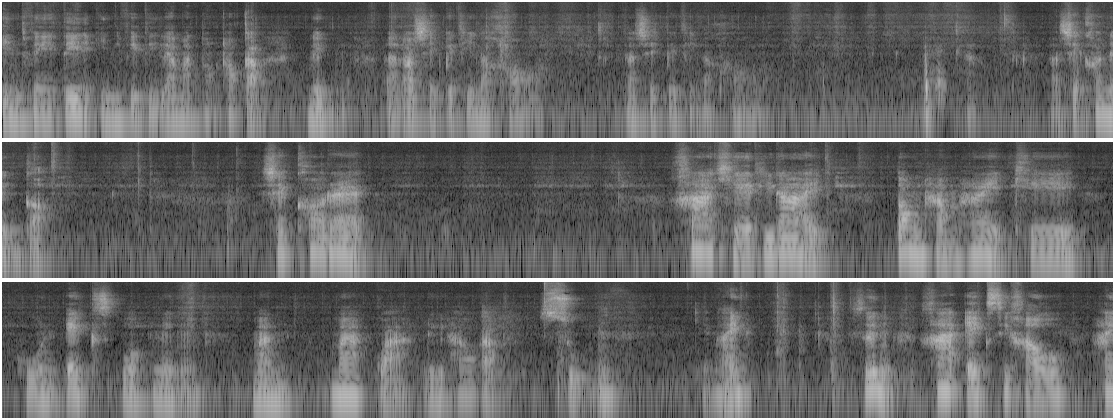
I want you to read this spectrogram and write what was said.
อินฟินิตี้ถึงอินฟินิตี้แล้วมันต้องเท่ากับ 1 แล้วเราเช็คไปทีละข้อ เราเช็คไปทีละข้อ เราเช็คข้อ 1 ก่อน เช็คข้อแรก ค่า k ที่ได้ ต้องทำให้ k คูณ x บวก 1 มันมากกว่าหรือเท่ากับ 0 เห็นไหม ซึ่งค่า x ที่เขาให้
